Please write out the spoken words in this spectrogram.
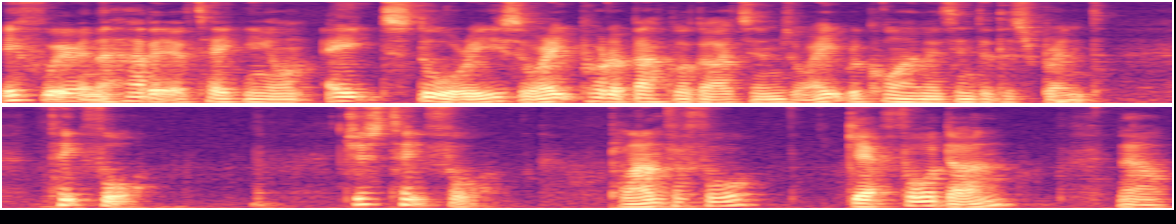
if we're in the habit of taking on eight stories or eight product backlog items or eight requirements into the sprint, take four. Just take four. Plan for four, get four done. Now,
